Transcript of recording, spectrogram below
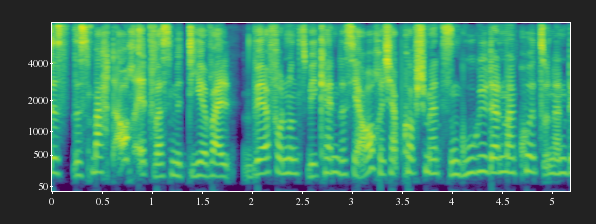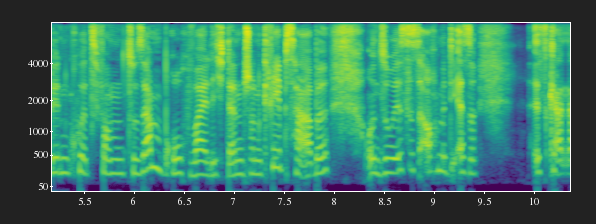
das, das macht auch etwas mit dir, weil wer von uns, wir kennen das ja auch, ich habe Kopfschmerzen, google dann mal kurz und dann bin kurz vom Zusammenbruch, weil ich dann schon Krebs habe. Und so ist es auch mit, also es kann,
